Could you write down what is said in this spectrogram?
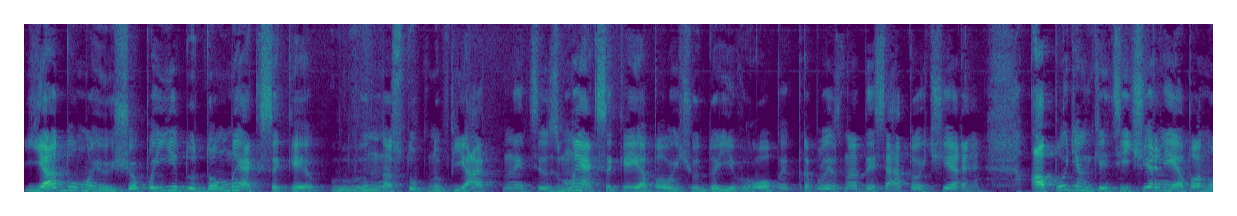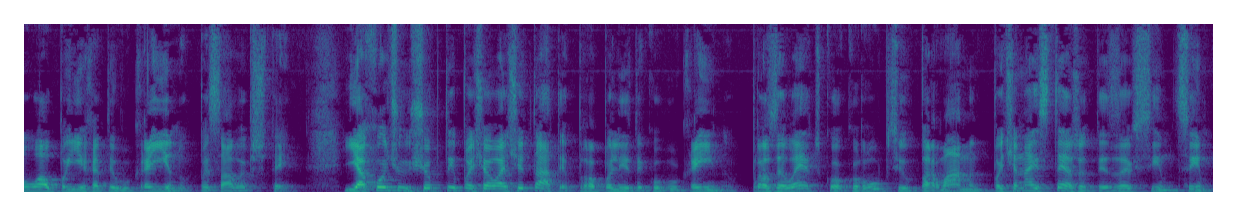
Я думаю, що поїду до Мексики в наступну п'ятницю. З Мексики я полечу до Європи приблизно 10 червня. А потім в кінці червня я планував поїхати в Україну, писав Епштейн. Я хочу, щоб ти почала читати про політику в Україну, про Зеленського, корупцію, парламент. Починай стежити за всім цим.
